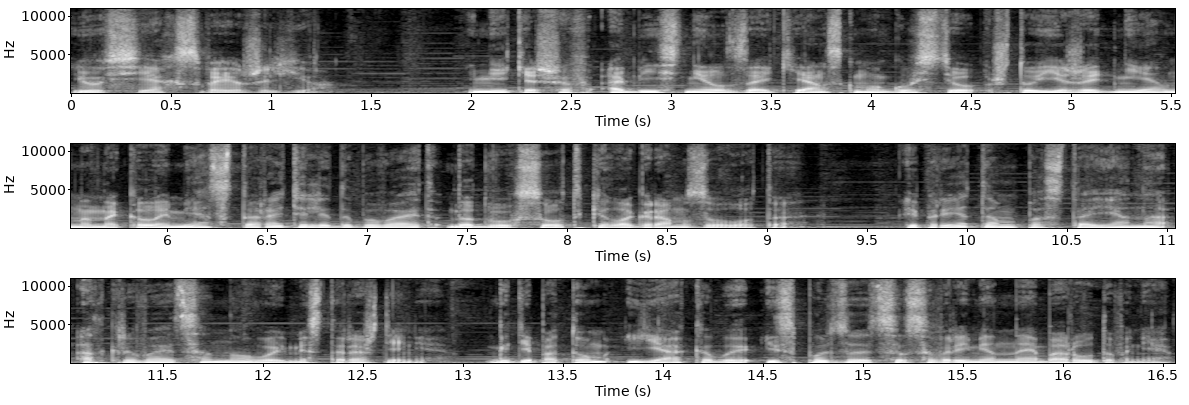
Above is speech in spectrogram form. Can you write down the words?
и у всех свое жилье. Никишев объяснил заокеанскому гостю, что ежедневно на Колыме старатели добывают до 200 килограмм золота. И при этом постоянно открывается новое месторождение – где потом якобы используется современное оборудование,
